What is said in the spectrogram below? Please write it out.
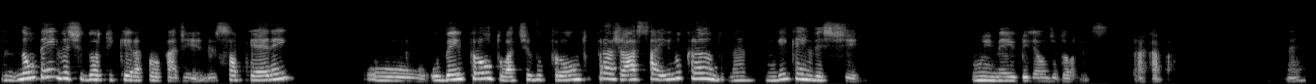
não tem investidor que queira colocar dinheiro, eles só querem o, o bem pronto, o ativo pronto para já sair lucrando, né? Ninguém quer investir um e meio bilhão de dólares para acabar, né?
